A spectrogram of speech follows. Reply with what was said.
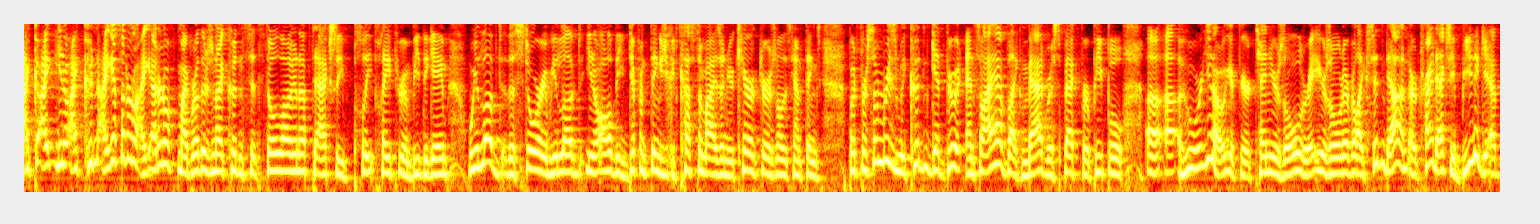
I, I you know I couldn't. I guess I don't know. I, I don't know if my brothers and I couldn't sit still long enough to actually play play through and beat the game. We loved the story. We loved you know all the different things you could customize on your characters and all these kind of things. But for some reason we couldn't get through it. And so I have like mad respect for people uh, uh, who were you know if you're 10 years old or 8 years old, whatever, like sitting down or trying to actually beat a game.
